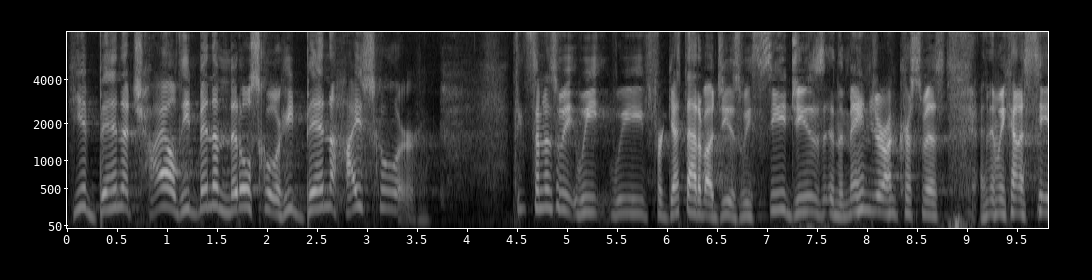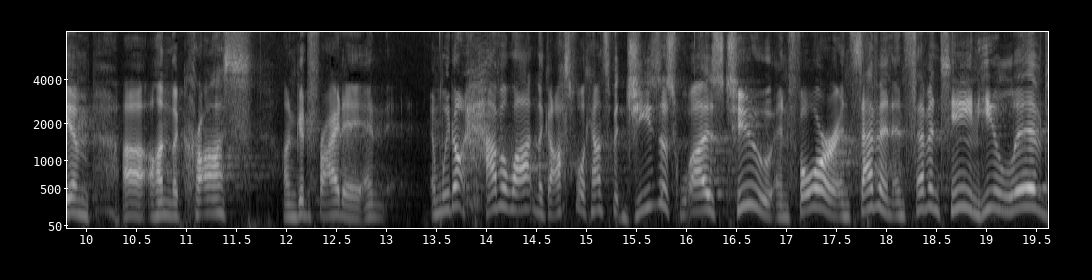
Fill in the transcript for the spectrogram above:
He had been a child. He'd been a middle schooler. He'd been a high schooler. I think sometimes we, we, we forget that about Jesus. We see Jesus in the manger on Christmas, and then we kind of see him uh, on the cross on Good Friday. And, and we don't have a lot in the gospel accounts, but Jesus was two and four and seven and 17. He lived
